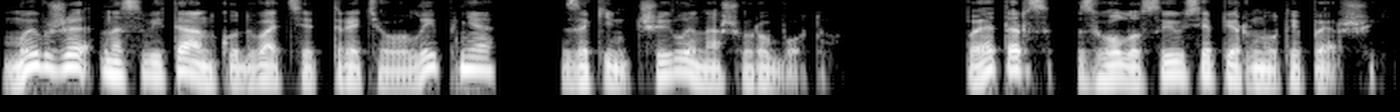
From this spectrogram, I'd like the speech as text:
ми вже на світанку 23 липня закінчили нашу роботу. Петерс зголосився пірнути перший.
